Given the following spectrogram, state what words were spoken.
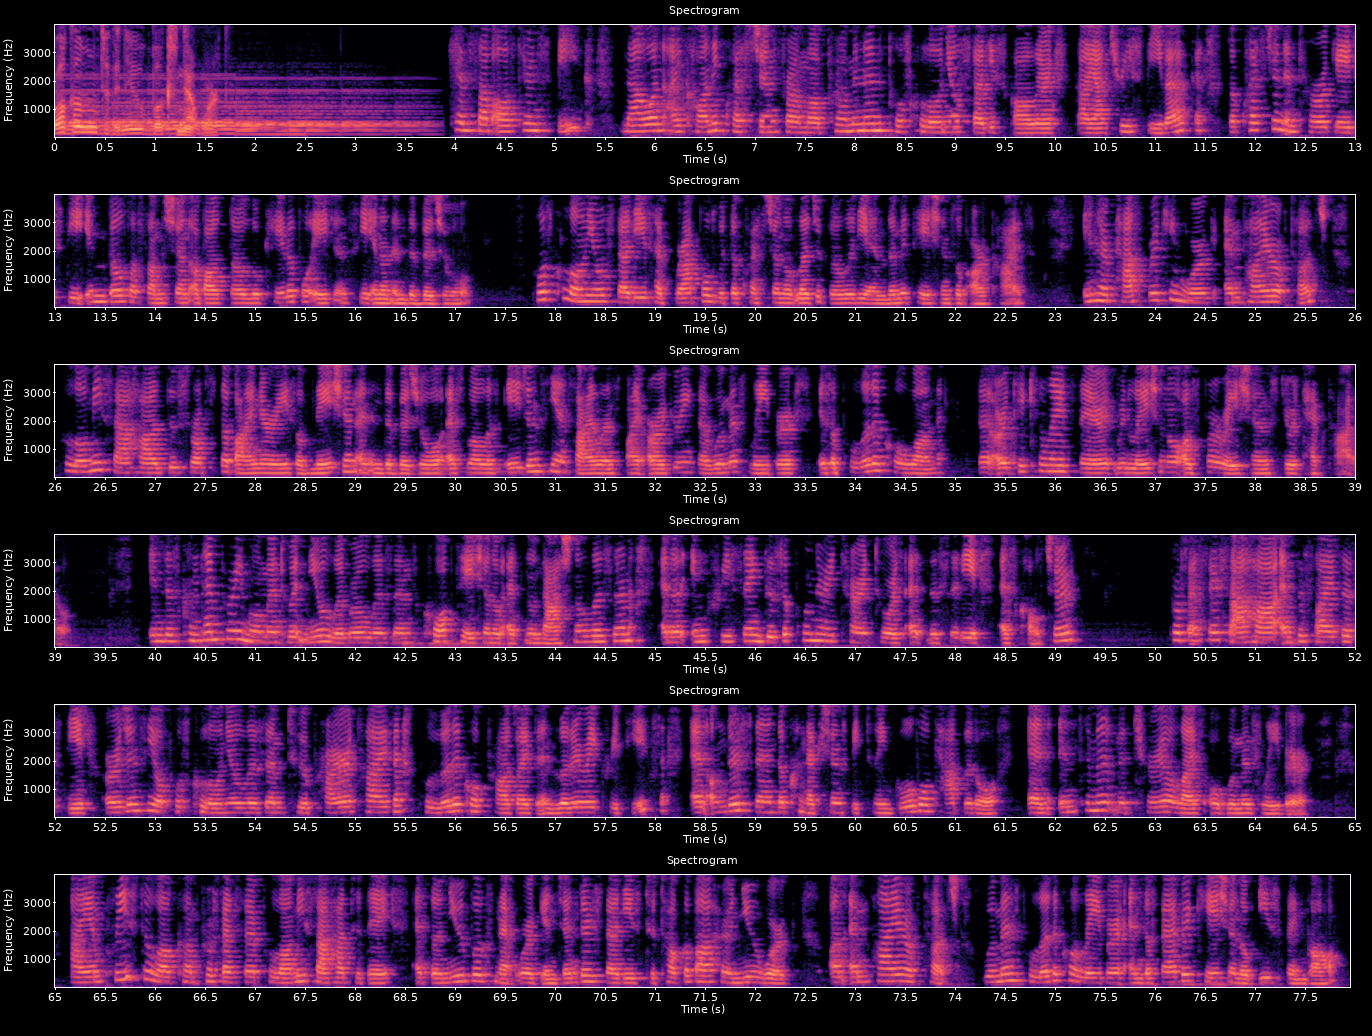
Welcome to the New Books Network. Can subalterns speak? Now, an iconic question from a prominent postcolonial studies scholar, Gayatri Spivak. The question interrogates the inbuilt assumption about the locatable agency in an individual. Postcolonial studies have grappled with the question of legibility and limitations of archives. In her path-breaking work, Empire of Touch, Poulomi Saha disrupts the binaries of nation and individual as well as agency and silence by arguing that women's labor is a political one that articulates their relational aspirations through tactile. In this contemporary moment with neoliberalism's co-optation of ethno-nationalism and an increasing disciplinary turn towards ethnicity as culture, Professor Saha emphasizes the urgency of postcolonialism to prioritize political projects and literary critiques and understand the connections between global capital and intimate material life of women's labor. I am pleased to welcome Professor Poulomi Saha today at the New Books Network in Gender Studies to talk about her new work on Empire of Touch, Women's Political Labor and the Fabrication of East Bengal.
